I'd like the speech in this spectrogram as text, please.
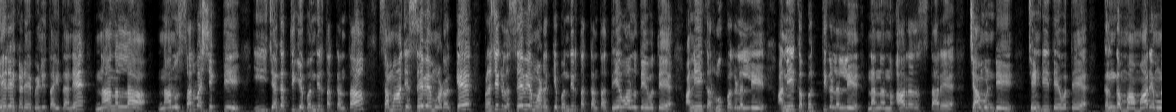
ಬೇರೆ ಕಡೆ ಬೆಳೀತಾ ಇದ್ದಾನೆ. ನಾನಲ್ಲ, ನಾನು ಸರ್ವಶಕ್ತಿ, ಈ ಜಗತ್ತಿಗೆ ಬಂದಿರತಕ್ಕಂಥ ಸಮಾಜ ಸೇವೆ ಮಾಡೋಕ್ಕೆ, ಪ್ರಜೆಗಳ ಸೇವೆ ಮಾಡೋಕ್ಕೆ ಬಂದಿರತಕ್ಕಂಥ ದೇವಾನುದೇವತೆ ಅನೇಕ ರೂಪಗಳಲ್ಲಿ, ಅನೇಕ ಭಕ್ತಿಗಳಲ್ಲಿ ನನ್ನನ್ನು ಆರಾಧಿಸ್ತಾರೆ. ಚಾಮುಂಡಿ, ಚಂಡಿ ದೇವತೆ, ಗಂಗಮ್ಮ ಮಾರಮ್ಮ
